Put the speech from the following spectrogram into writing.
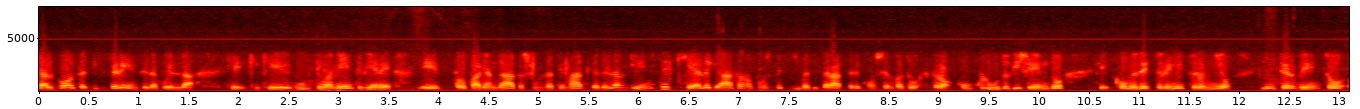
talvolta differente da quella che, che, che ultimamente viene eh, propagandata sulla tematica dell'ambiente, che è legata a una prospettiva di carattere conservatore. Però concludo dicendo che, come ho detto all'inizio del mio intervento,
